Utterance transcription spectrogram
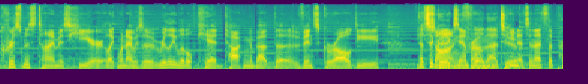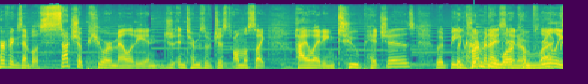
Christmas time is here. Like when I was a really little kid, talking about the Vince Guaraldi. That's a good example of that, too. Peanuts, and that's the perfect example. It's such a pure melody, and j- in terms of just almost like highlighting two pitches, but being But couldn't be harmonized more in a really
